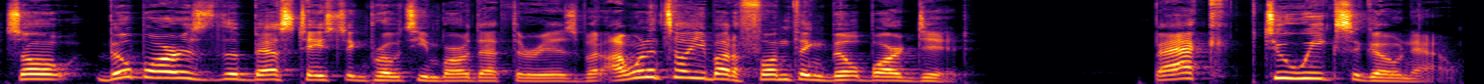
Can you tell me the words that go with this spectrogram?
So, Built Bar is the best tasting protein bar that there is, but I want to tell you about a fun thing Built Bar did. Back two weeks ago now,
